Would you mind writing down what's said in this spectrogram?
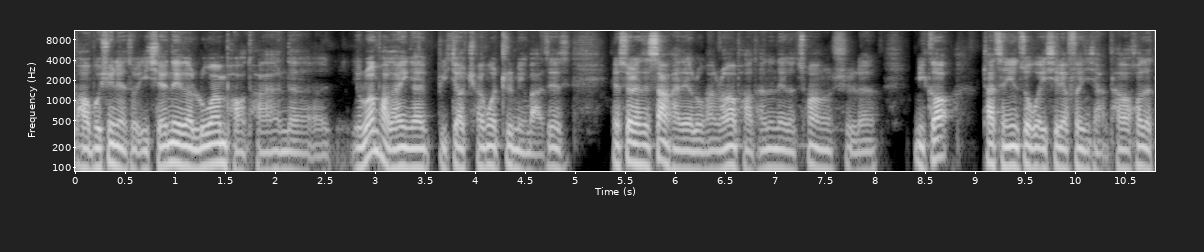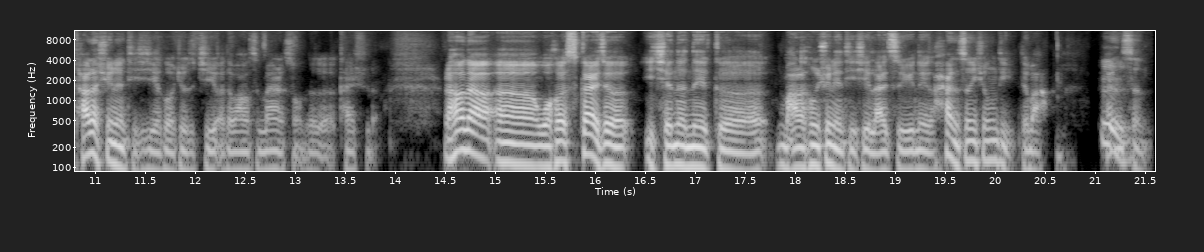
跑步训练说，以前那个卢湾跑团的，卢湾跑团应该比较全国知名吧？这虽然是上海的卢湾卢湾跑团的那个创始人米高。他曾经做过一系列分享，他或者他的训练体系结构就是基于 Advanced Marathon 这个开始的。然后呢，呃，我和 Sky 这个以前的那个马拉松训练体系来自于那个汉森兄弟，对吧？汉森，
